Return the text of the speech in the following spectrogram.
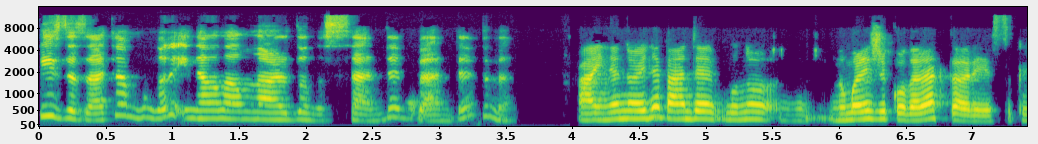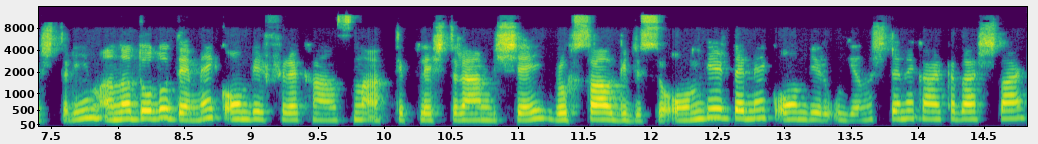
Biz de zaten bunlara inananlardanız. Sen de ben de değil mi? Aynen öyle. Ben de bunu numerolojik olarak da araya sıkıştırayım. Anadolu demek 11 frekansını aktifleştiren bir şey. Ruhsal güdüsü 11 demek. 11 uyanış demek arkadaşlar.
